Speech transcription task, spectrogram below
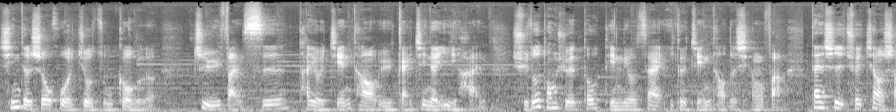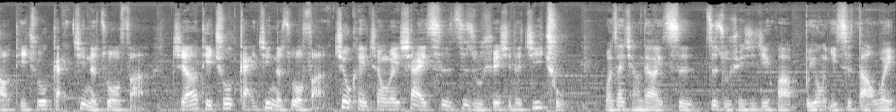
心得收获就足够了。至于反思，它有检讨与改进的意涵。许多同学都停留在一个检讨的想法，但是却较少提出改进的做法。只要提出改进的做法，就可以成为下一次自主学习的基础。我再强调一次，自主学习计划不用一次到位，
